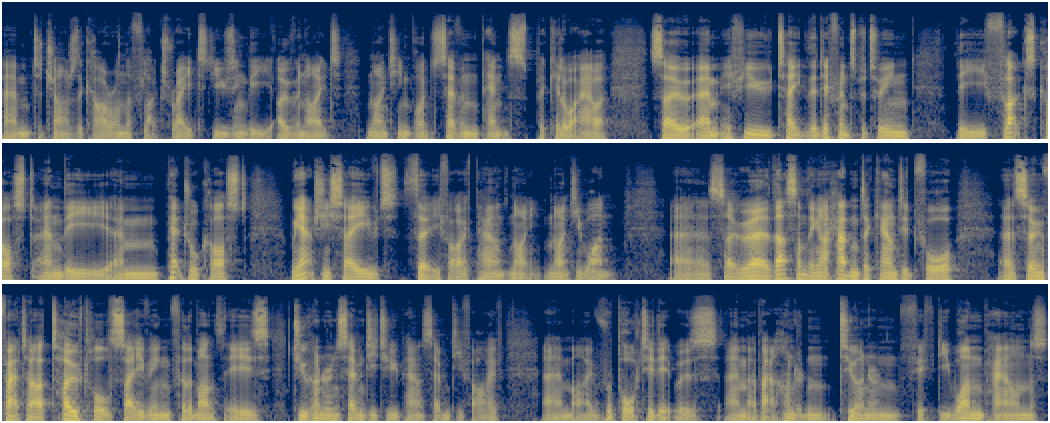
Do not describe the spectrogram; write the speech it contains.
um, to charge the car on the flux rate using the overnight nineteen point seven pence per kilowatt hour. So um, if you take the difference between the flux cost and the um, petrol cost, we actually saved thirty five pound ninety one. Uh, so uh, that's something I hadn't accounted for. Uh, so in fact, our total saving for the month is £272.75. Um, I've reported it was um, about 100, 251 pounds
